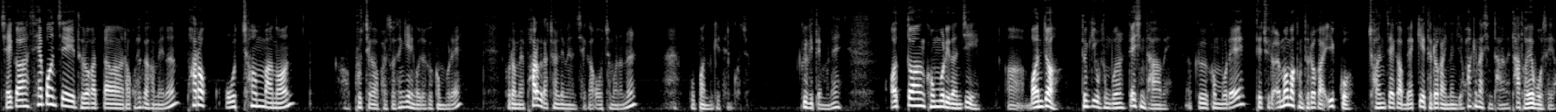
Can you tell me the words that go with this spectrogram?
제가 세 번째에 들어갔다라고 생각하면은 8억 5천만 원 어, 부채가 벌써 생기는 거죠 그 건물에. 그러면 8억이 낙찰되면 제가 5천만 원을 못 받는 게 되는 거죠. 그렇기 때문에 어떠한 건물이든지 어, 먼저 등기부 등본을 떼신 다음에 그 건물에 대출이 얼마만큼 들어가 있고 전세가 몇 개 들어가 있는지 확인하신 다음에 다 더해 보세요.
